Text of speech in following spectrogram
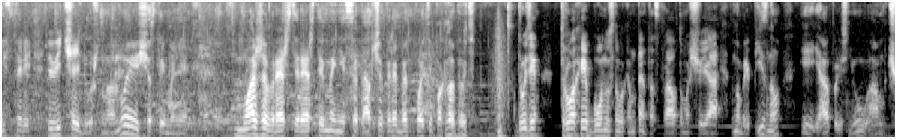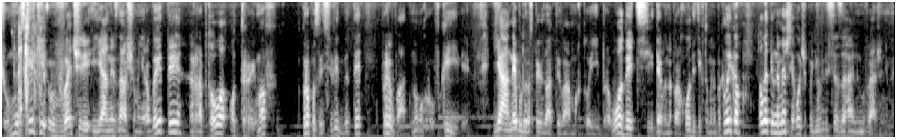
містері відчайдушно. Ну і щасти мені. Може, врешті-решт мені сета в 4 бетпоті покладуть. Друзі, трохи бонусного контента. Справа в тому, що я в номері пізно, і я поясню вам чому. Оскільки ввечері я не знав, що мені робити, раптово отримав. Пропозицію відбити приватну гру в Києві. Я не буду розповідати вам, хто її проводить, де вона проходить і хто мене покликав, але тим не менш я хочу поділитися загальними враженнями.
